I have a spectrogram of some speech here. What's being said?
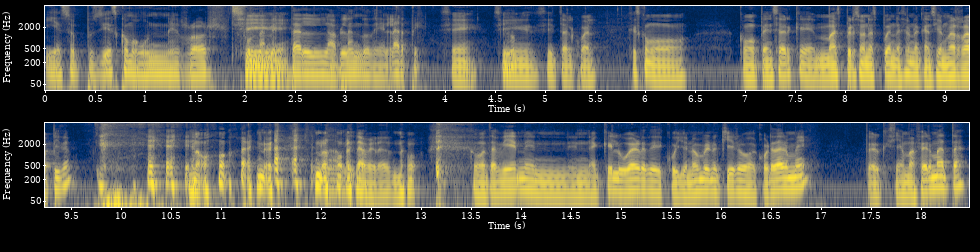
Y eso pues sí es como un error Sí. fundamental hablando del arte. Sí, sí, ¿No? sí, tal cual. Que es como, como pensar que más personas pueden hacer una canción más rápido. No, no, no, No, amigo. la verdad no. Como también en, en aquel lugar de cuyo nombre no quiero acordarme, pero que se llama Fermata.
